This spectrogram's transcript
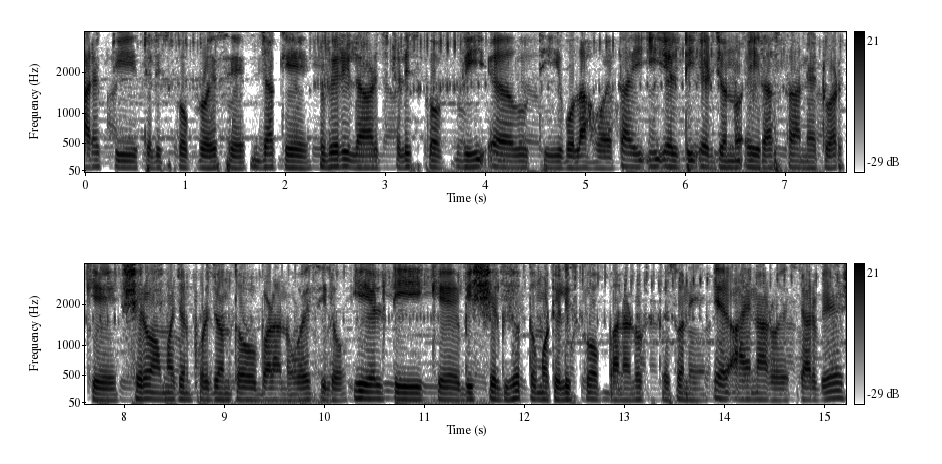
আরেকটি টেলিস্কোপ রয়েছে, যাকে ভেরি লার্জ টেলিস্কোপ ভিএলটি বলা হয়। তাই ইএলটি এর জন্য এই রাস্তা নেটওয়ার্ককে সেরো আমাজন পর্যন্ত বাড়ানো হয়েছিল। ইএলটি কে বিশ্বের বৃহত্তম টেলিস্কোপ বানানোর পেছনে এর আয়না রয়েছে, যার বেশ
